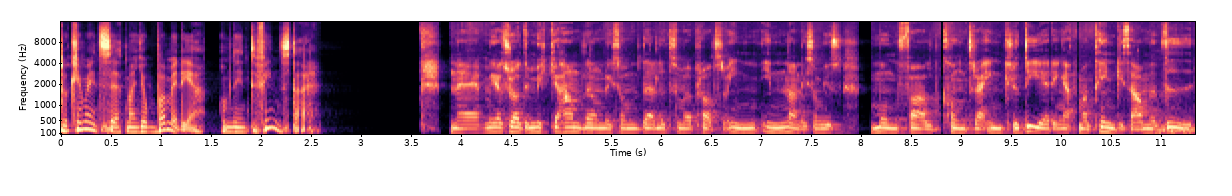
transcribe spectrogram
då kan man inte säga att man jobbar med det om det inte finns där. Nej, men jag tror att det mycket handlar om liksom, det är lite som jag pratat om in, innan, liksom just mångfald kontra inkludering. Att man tänker så här, men vi,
